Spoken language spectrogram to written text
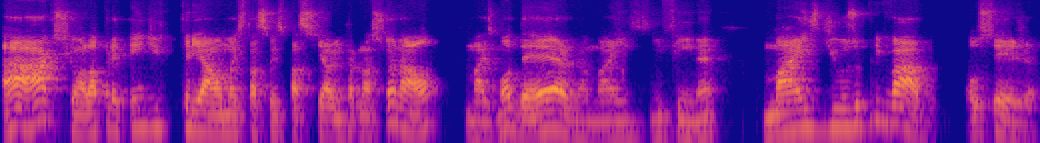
a Axion ela pretende criar uma estação espacial internacional mais moderna, mais, enfim, né, mais de uso privado. Ou seja,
